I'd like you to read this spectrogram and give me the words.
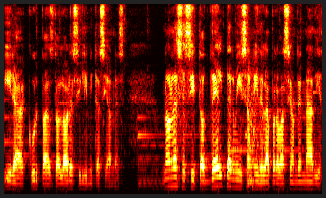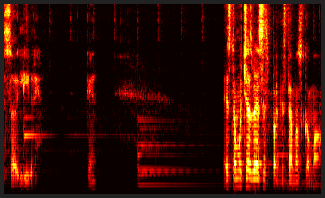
ira, culpas, dolores y limitaciones. No necesito del permiso ni de la aprobación de nadie, soy libre. Esto muchas veces porque estamos como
